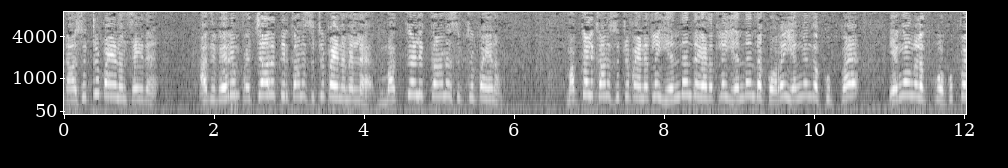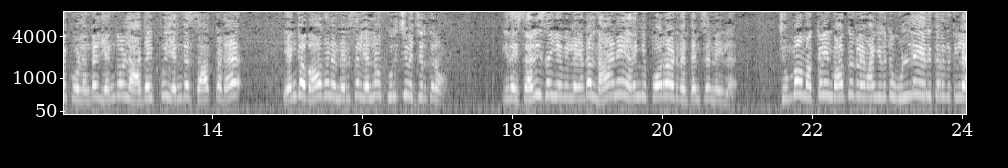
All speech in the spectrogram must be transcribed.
நான் சுற்றுப்பயணம் செய்தேன். அது வெறும் பிரச்சாரத்திற்கான சுற்றுப்பயணம் அல்ல மக்களுக்கான சுற்றுப்பயணம். மக்களுக்கான சுற்றுப்பயணத்துல எந்தெந்த இடத்துல எந்தெந்த குறை எங்கெங்க குப்பை எங்கெங்க கு- குப்பை கூலங்கள் எங்க உள்ள அடைப்பு எங்க சாக்கடை எங்க வாகன நெரிசல் எல்லாம் குறிச்சு வச்சிருக்கிறோம். இதை சரி செய்யவில்லை என்றால் நானே இறங்கி போராடுவேன் தென் சென்னையில சும்மா மக்களின் வாக்குகளை வாங்கிக்கிட்டு உள்ளே இருக்கிறதுக்கு இல்ல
